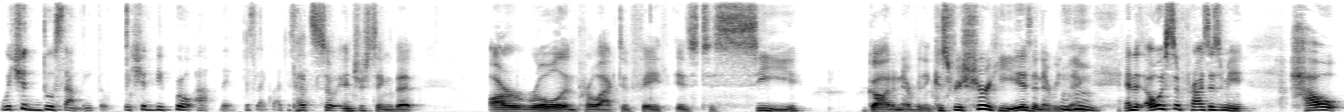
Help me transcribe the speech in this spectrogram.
we should do something too. We should be proactive, just like what you said. That's so interesting that our role in proactive faith is to see God in everything. Because for sure, He is in everything. Mm-hmm. And it always surprises me how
